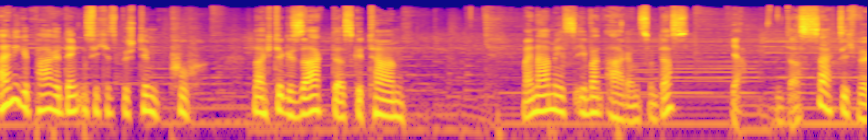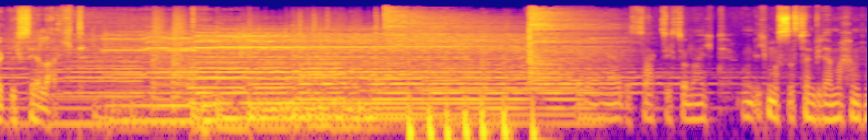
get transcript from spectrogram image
Einige Paare denken sich jetzt bestimmt, puh, leichter gesagt als getan. Mein Name ist Ewald Ahrens und das das sagt sich wirklich sehr leicht. Ja, das sagt sich so leicht. Und ich muss das dann wieder machen.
